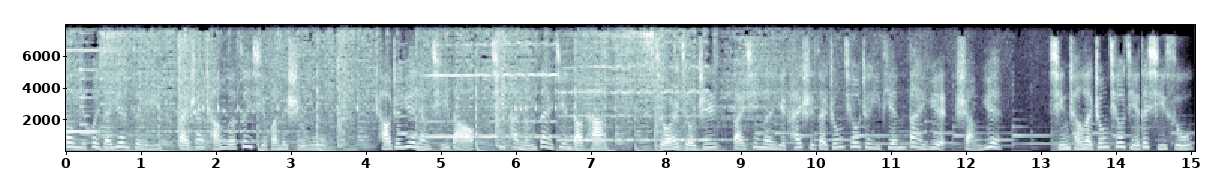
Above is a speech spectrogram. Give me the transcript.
后羿会在院子里摆上嫦娥最喜欢的食物，朝着月亮祈祷，期盼能再见到她。久而久之，百姓们也开始在中秋这一天拜月、赏月，形成了中秋节的习俗。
